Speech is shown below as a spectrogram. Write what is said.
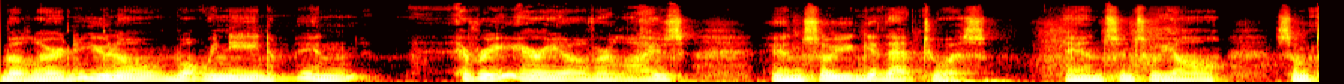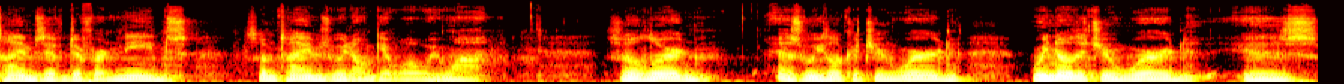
but Lord, you know what we need in every area of our lives, and so you give that to us. And since we all sometimes have different needs. Sometimes we don't get what we want. So, Lord, as we look at your word, we know that your word is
